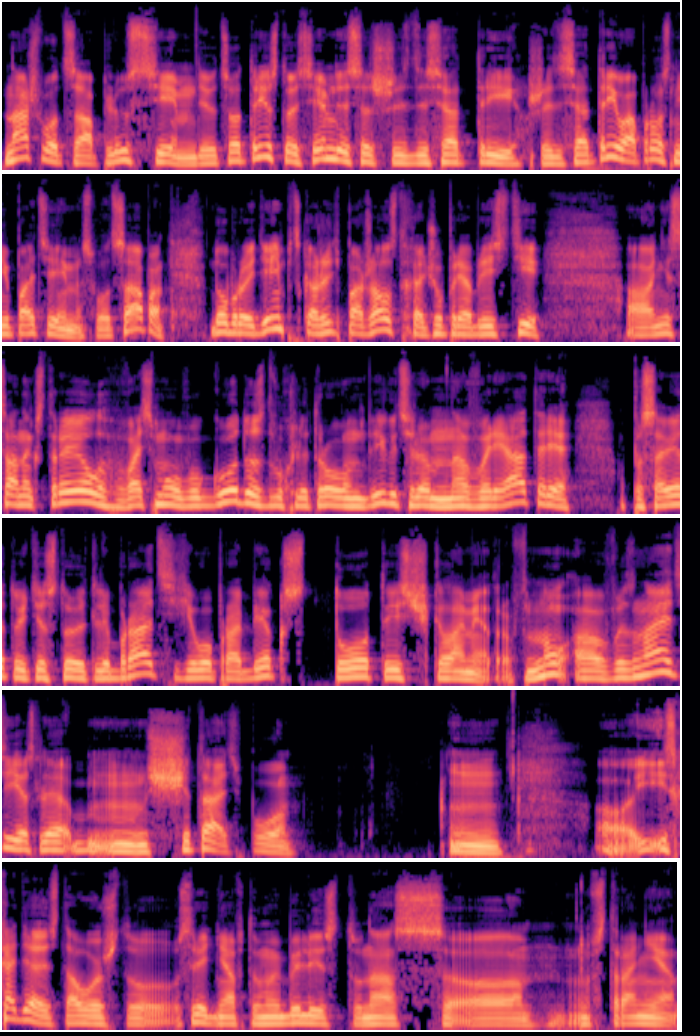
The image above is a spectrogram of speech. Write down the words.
наш WhatsApp плюс 7 903 170 63 63. Вопрос не по теме с WhatsApp. Добрый день, подскажите, пожалуйста, хочу приобрести а, Nissan X-Trail 8 года с двухлитровым двигателем на вариаторе. Посоветуйте, стоит ли брать его пробег 100 тысяч километров. Ну, а вы знаете, если считать по исходя из того, что средний автомобилист у нас в стране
